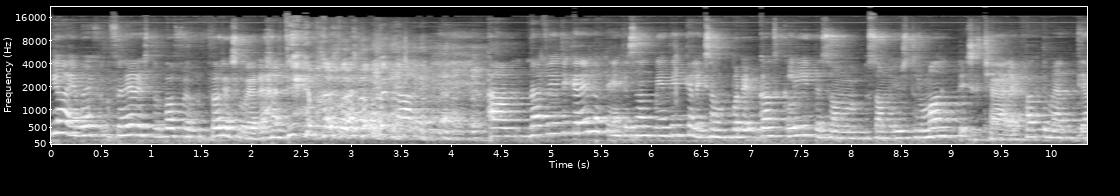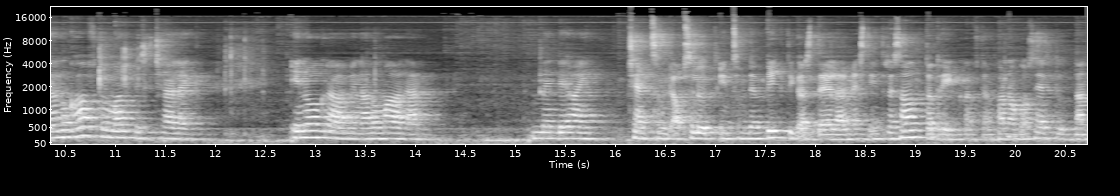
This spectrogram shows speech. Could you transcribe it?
Ja, jag började fundera just på varför föreslår jag det här temat um, Jag tycker ändå att det är intressant, men jag tänker liksom på det ganska lite som, som just romantisk kärlek. Faktum är att jag har nog haft romantisk kärlek i några av mina romaner, men det har inte känts som, absolut inte som den viktigaste eller mest intressanta drivkraften på något sätt, utan,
